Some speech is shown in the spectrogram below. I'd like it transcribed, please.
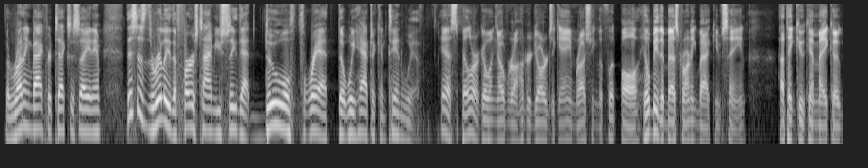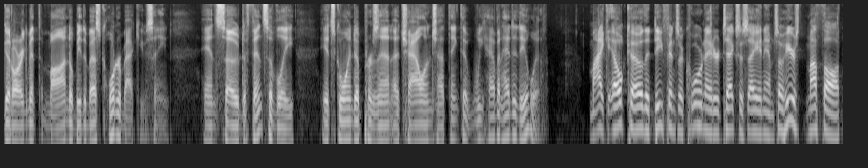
the running back for Texas A&M, this is really the first time you see that dual threat that we have to contend with. Yeah, Spiller going over 100 yards a game rushing the football. He'll be the best running back you've seen. I think you can make a good argument that Mond will be the best quarterback you've seen. And so defensively, it's going to present a challenge I think that we haven't had to deal with. Mike Elko, the defensive coordinator at Texas A&M. So here's my thought:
